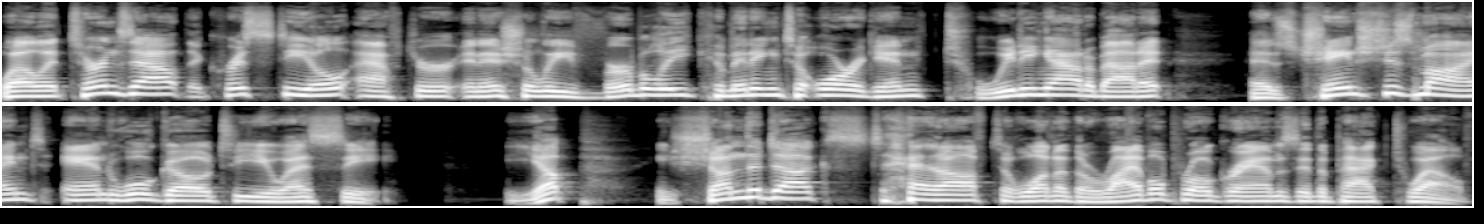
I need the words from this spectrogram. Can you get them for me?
Well, it turns out that Chris Steele, after initially verbally committing to Oregon, tweeting out about it, has changed his mind and will go to USC. Yup, he shunned the Ducks to head off to one of the rival programs in the Pac 12.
